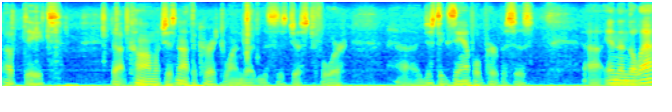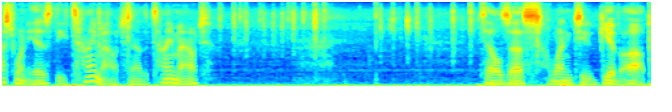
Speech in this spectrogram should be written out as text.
update.com, which is not the correct one, but this is just for uh, just example purposes. Uh, and then the last one is the timeout. Now the timeout tells us when to give up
